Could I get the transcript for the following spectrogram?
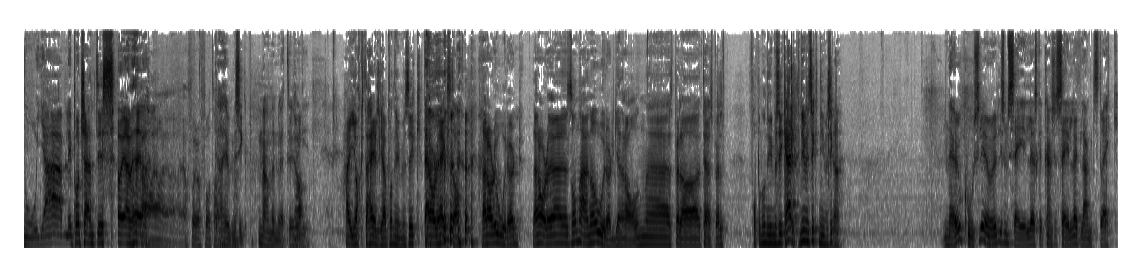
noe jævlig på Chantis. Oh, ja, Ja, ja. ja, ja, ja, for å få Det er jo musikkmannen, vet du. Ja. Jeg jakter hele tida på ny musikk. Der har du Hegstad. Der har du Orørd. Der har du, sånn er jo når Orørd-generalen eh, spiller TV-spill. Få på noe ny musikk her! Ny musikk, ny musikk. Ja. Men Det er jo koselig å liksom seile, skal kanskje seile et langt strekk.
